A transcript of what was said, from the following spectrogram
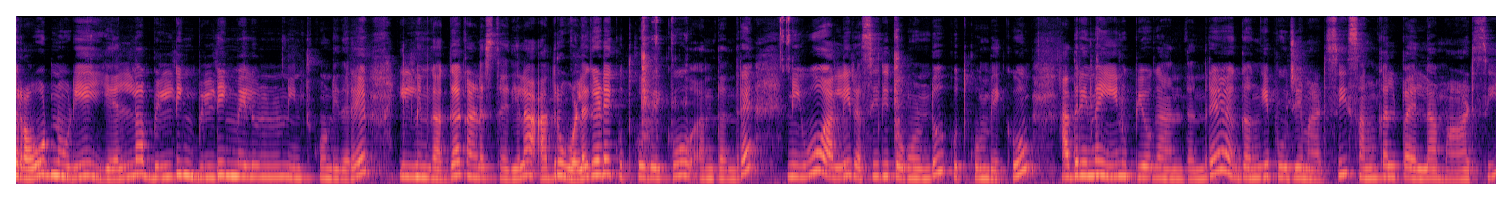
ಕ್ರೌಡ್ ನೋಡಿ ಎಲ್ಲ ಬಿಲ್ಡಿಂಗ್ ಬಿಲ್ಡಿಂಗ್ ಮೇಲೂ ನಿಂತ್ಕೊಂಡಿದ್ದಾರೆ. ಇಲ್ಲಿ ನಿಮ್ಗೆ ಹಗ್ಗ ಕಾಣಿಸ್ತಾ ಇದೆಯಲ್ಲ, ಅದ್ರ ಒಳಗಡೆ ಕುತ್ಕೋಬೇಕು ಅಂತಂದರೆ ನೀವು ಅಲ್ಲಿ ರಸೀದಿ ತೊಗೊಂಡು ಕುತ್ಕೊಬೇಕು. ಅದರಿಂದ ಏನು ಉಪಯೋಗ ಅಂತಂದರೆ ಗಂಗೆ ಪೂಜೆ ಮಾಡಿಸಿ, ಸಂಕಲ್ಪ ಎಲ್ಲ ಮಾಡಿಸಿ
